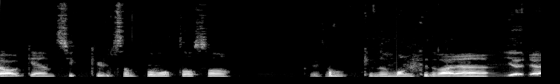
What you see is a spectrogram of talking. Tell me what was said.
lage en sykkel som på en måte også liksom, kunne, man kunne være, gjøre,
